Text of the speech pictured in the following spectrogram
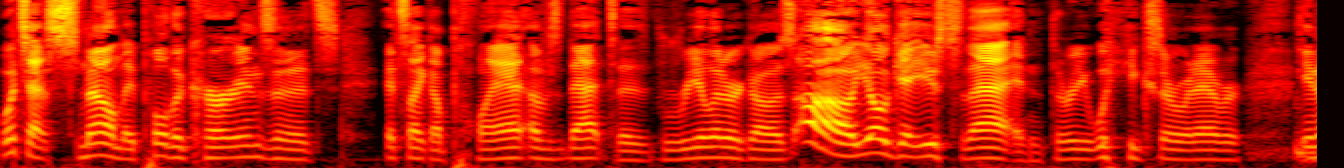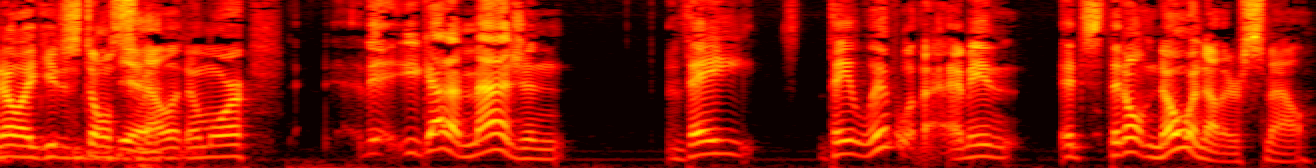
what's that smell?" And they pull the curtains and it's it's like a plant of that. The realtor goes, "Oh, you'll get used to that in three weeks or whatever." You know, like you just don't Yeah. smell it no more. You got to imagine they they live with it. I mean, it's they don't know another smell.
